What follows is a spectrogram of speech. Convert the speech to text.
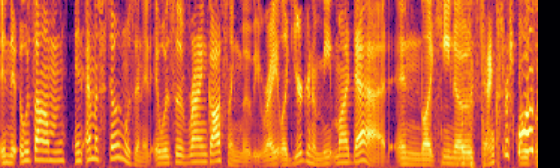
and it was um, and Emma Stone was in it. It was a Ryan Gosling movie, right? Like you're gonna meet my dad, and like he knows. Was it Gangster It Squad? was-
